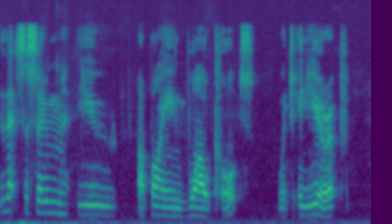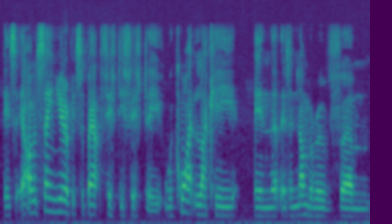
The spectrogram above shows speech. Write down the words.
let's assume you are buying wild caught, which in Europe, it's I would say in Europe it's about 50-50. We're quite lucky in that there's a number of um,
